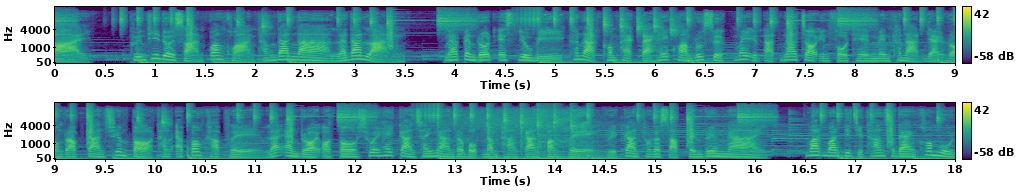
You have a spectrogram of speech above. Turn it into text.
บาย พื้นที่โดยสารกว้างขวางทั้งด้านหน้าและด้านหลัง แม้เป็นรถ SUV ขนาด Compact แต่ให้ความรู้สึกไม่อึดอัดหน้าจอ Infotainment ขนาดใหญ่รองรับการเชื่อมต่อทั้ง Apple CarPlay และ Android Auto ช่วยให้การใช้งานระบบนำทางการฟังเพลง หรือการโทรศัพท์เป็นเรื่องง่าย มาตรวัดดิจิทัลแสดงข้อมูล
